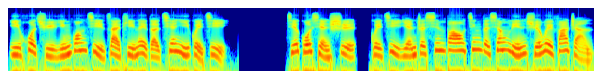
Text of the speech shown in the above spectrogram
以获取荧光剂在体内的迁移轨迹。结果显示，轨迹沿着心包经的相邻穴位发展，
